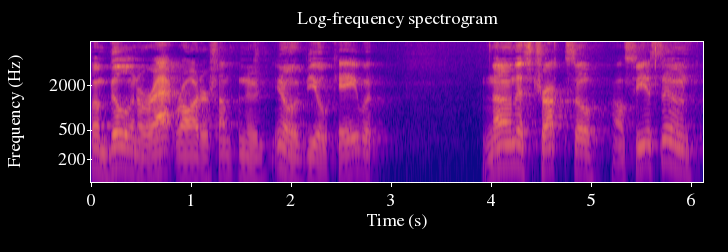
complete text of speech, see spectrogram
I'm building a rat rod or something, it, you know, it would be okay. But not on this truck. So I'll see you soon.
